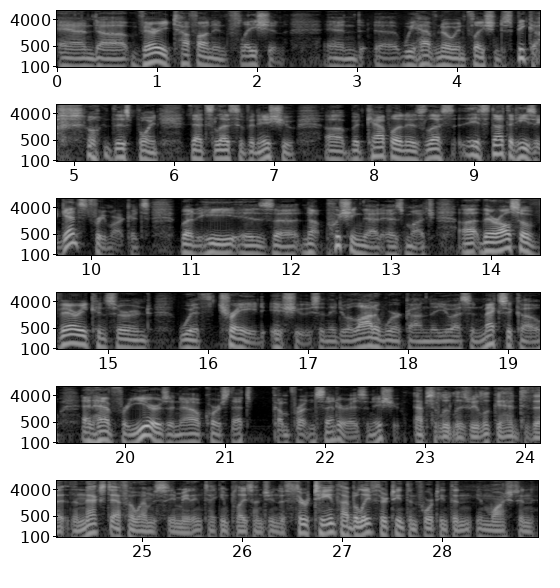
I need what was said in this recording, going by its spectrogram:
and uh, very tough on inflation and uh, we have no inflation to speak of. So at this point, that's less of an issue. Uh, but Kaplan is less. It's not that he's against free markets, but he is uh, not pushing that as much. Uh, they're also very concerned with trade issues, and they do a lot of work on the U.S. and Mexico, and have for years. And now, of course, that's come front and center as an issue. Absolutely. As we look ahead to the, the next FOMC meeting taking place on June the 13th, I believe, 13th and 14th in, in Washington,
